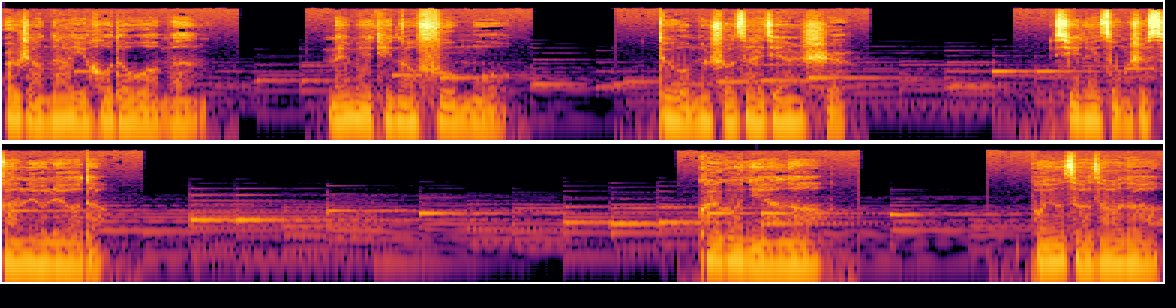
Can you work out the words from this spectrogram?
而长大以后的我们，每每听到父母对我们说再见时，心里总是酸溜溜的。快过年了，朋友早早的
